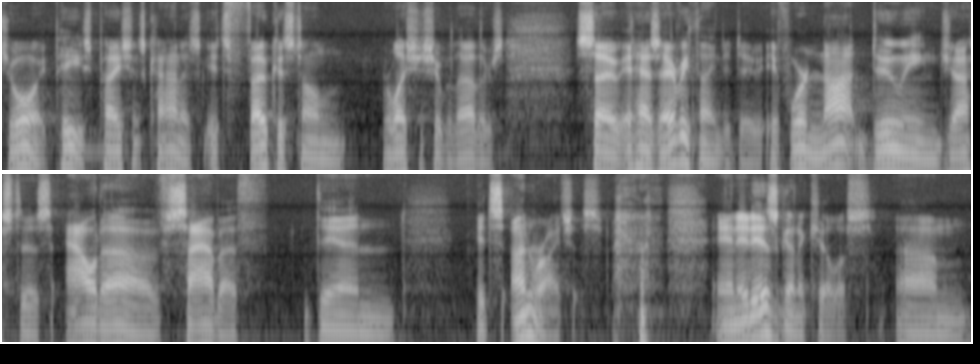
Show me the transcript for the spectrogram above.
joy, peace, patience, kindness. It's focused on relationship with others. So it has everything to do. If we're not doing justice out of Sabbath, then it's unrighteous and it is going to kill us. Um,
